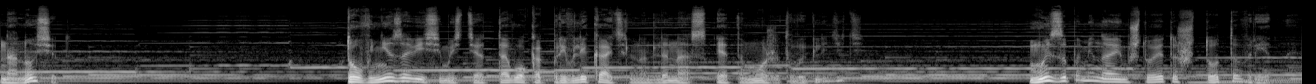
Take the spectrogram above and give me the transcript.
наносит, то вне зависимости от того, как привлекательно для нас это может выглядеть, мы запоминаем, что это что-то вредное.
